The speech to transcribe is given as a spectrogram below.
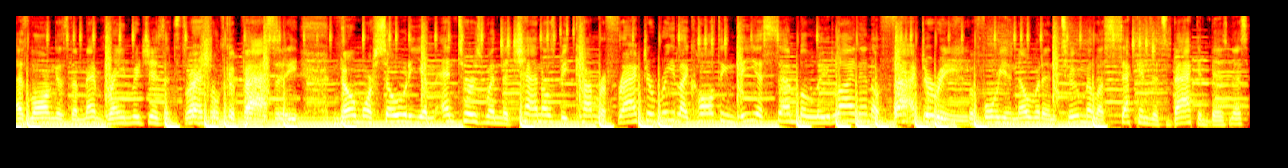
as long as the membrane reaches its threshold capacity. No more sodium enters when the channels become refractory, like halting the assembly line in a factory. Before you know it, in two milliseconds, it's back in business.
